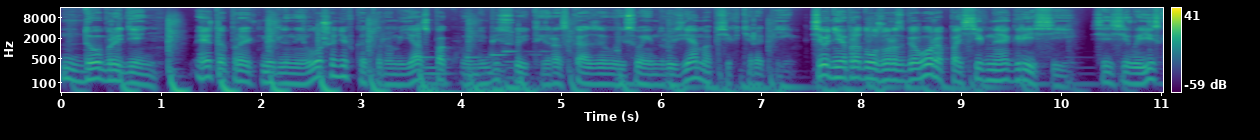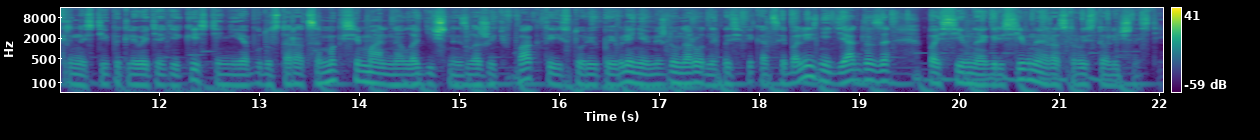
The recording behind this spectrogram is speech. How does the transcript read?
Добрый день. Это проект «Медленные лошади», в котором я спокойно, без суеты, рассказываю своим друзьям о психотерапии. Сегодня я продолжу разговор о пассивной агрессии. Все силы искренности и пытливой тяги к истине я буду стараться максимально логично изложить факты и историю появления в международной классификации болезней диагноза пассивно-агрессивное расстройство личности.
